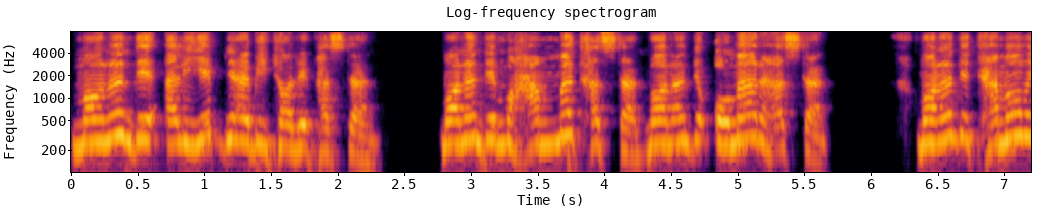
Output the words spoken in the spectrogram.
مانند علی ابن ابی طالب هستند. مانند محمد هستند. مانند عمر هستند. مانند تمام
